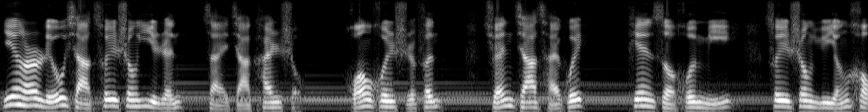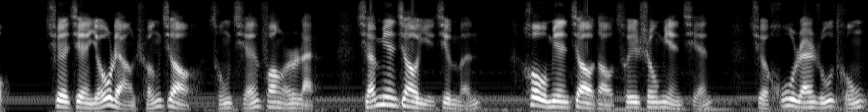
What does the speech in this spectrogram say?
因而留下崔生一人在家看守。黄昏时分，全家才归。天色昏迷，崔生于营后，却见有两乘轿从前方而来，前面轿已进门，后面轿到崔生面前，却忽然如同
